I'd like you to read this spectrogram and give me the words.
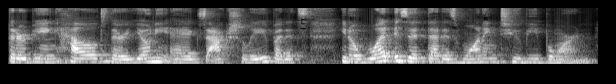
that are being held. They're yoni eggs actually, but it's, you know, what is it that is wanting to be born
